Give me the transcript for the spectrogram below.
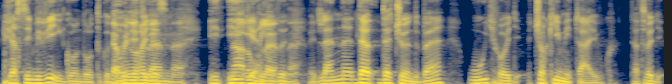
És azt így mi végig gondoltuk. De hogy, hogy lenne. Ez, igen, lenne. Tehát, hogy lenne, de, de csöndbe úgy, hogy csak imitáljuk. Tehát, hogy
